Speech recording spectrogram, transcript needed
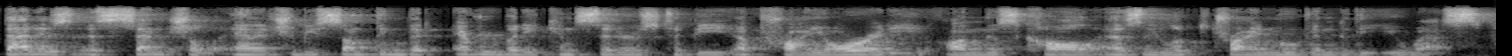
That is essential, and it should be something that everybody considers to be a priority on this call as they look to try and move into the US.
